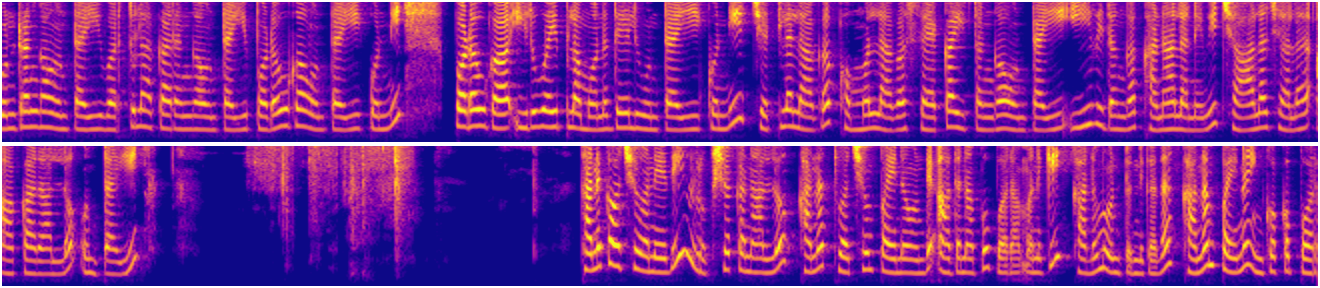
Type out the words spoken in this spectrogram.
గుండ్రంగా ఉంటాయి వర్తులాకారంగా ఉంటాయి పొడవుగా ఉంటాయి కొన్ని పొడవుగా ఇరువైపులా మొనదేలి ఉంటాయి కొన్ని చెట్లలాగా కొమ్మల్లాగా శాఖాయుతంగా ఉంటాయి. ఈ విధంగా కణాలు అనేవి చాలా చాలా ఆకారాల్లో ఉంటాయి. కనకవచం అనేది వృక్ష కణాల్లో కణ త్వచం పైన ఉండే అదనపు పొర. మనకి కణం ఉంటుంది కదా కణం పైన ఇంకొక పొర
